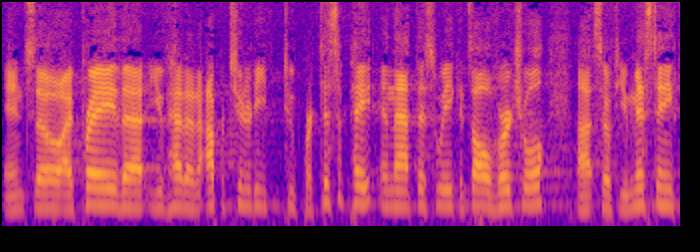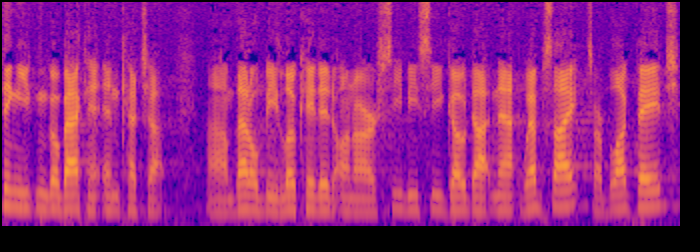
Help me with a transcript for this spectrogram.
And so, I pray that you've had an opportunity to participate in that this week. It's all virtual. Uh, so, if you missed anything, you can go back and, and catch up. Um, that'll be located on our cbcgo.net website, it's our blog page.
